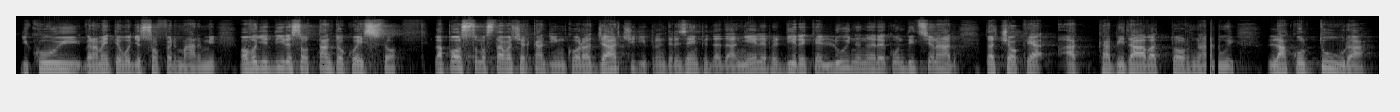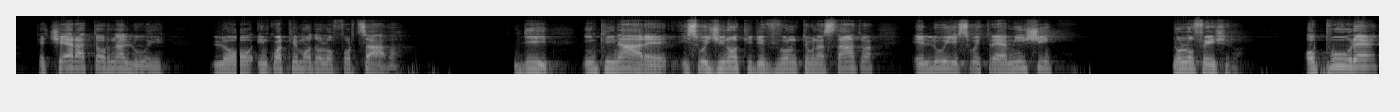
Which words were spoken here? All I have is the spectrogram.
di cui veramente voglio soffermarmi, ma voglio dire soltanto questo. L'Apostolo stava cercando di incoraggiarci, di prendere esempio da Daniele per dire che lui non era condizionato da ciò che capitava attorno a lui. La cultura che c'era attorno a lui lo, in qualche modo lo forzava di inchinare i suoi ginocchi di fronte a una statua e lui e i suoi tre amici non lo fecero. Oppure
